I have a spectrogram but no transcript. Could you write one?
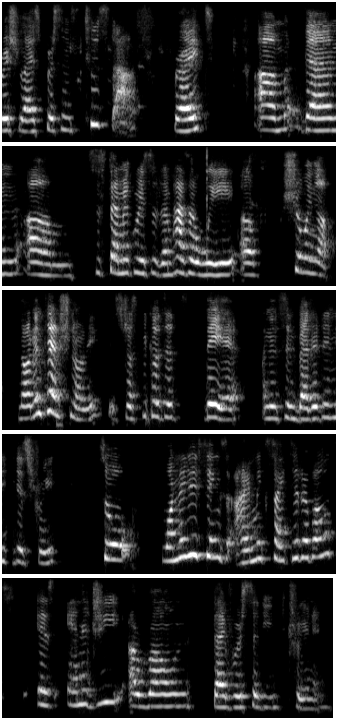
racialized persons to staff, right, um, then um, systemic racism has a way of showing up, not intentionally, it's just because it's there and it's embedded in history. So one of the things I'm excited about is energy around diversity training,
